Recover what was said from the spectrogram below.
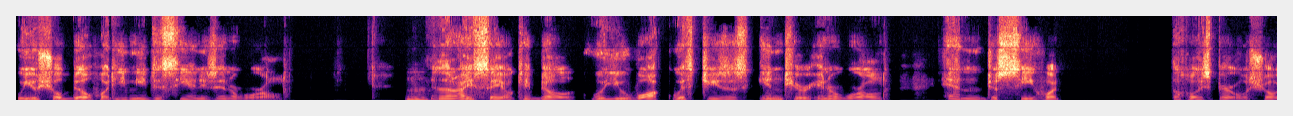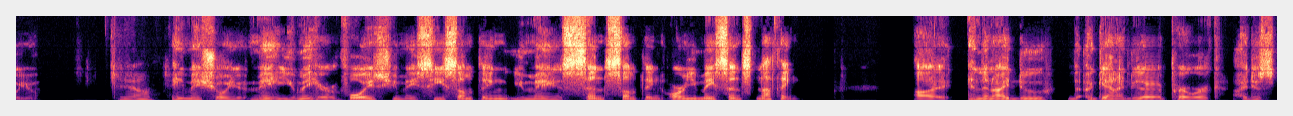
will you show Bill what he needs to see in his inner world? Mm. And then I say, okay, Bill, will you walk with Jesus into your inner world and just see what the Holy Spirit will show you? Yeah. And he may show you, may you may hear a voice, you may see something, you may sense something, or you may sense nothing. Uh, and then I do again, I do that prayer work. I just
